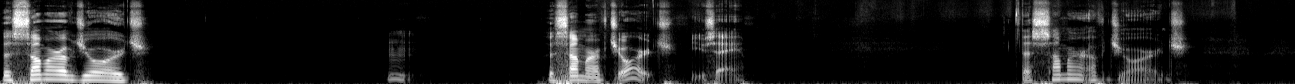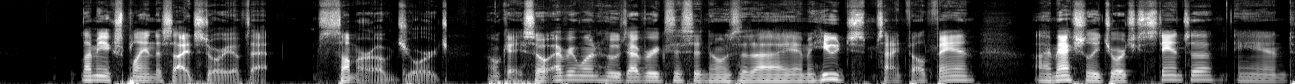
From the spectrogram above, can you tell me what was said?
the summer of George. Hmm. The Summer of George, you say? The Summer of George. Let me explain the side story of that Summer of George. Okay, so everyone who's ever existed knows that I am a huge Seinfeld fan. I'm actually George Costanza, and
